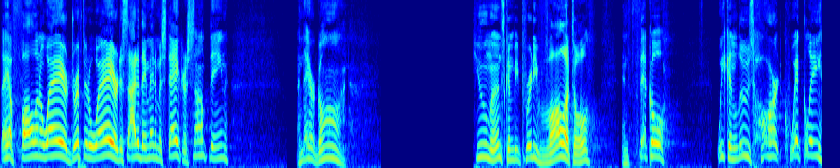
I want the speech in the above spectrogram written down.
They have fallen away or drifted away or decided they made a mistake or something, and they are gone humans can be pretty volatile and fickle. We can lose heart quickly.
